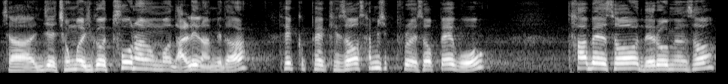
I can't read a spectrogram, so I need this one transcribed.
자, 이제 정말 이거 투혼하면 뭐 난리 납니다. 테이크팩해서 30%에서 빼고 탑에서 내려오면서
